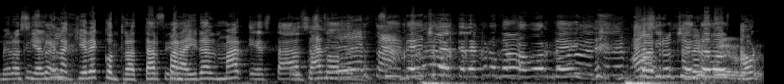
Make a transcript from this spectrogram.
Pero si alguien la quiere contratar Sí. para ir al mar, está, abierta. Sí, de hecho, el teléfono, por favor, no. Ah, sí, 482. a ver, Soy el ahora,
